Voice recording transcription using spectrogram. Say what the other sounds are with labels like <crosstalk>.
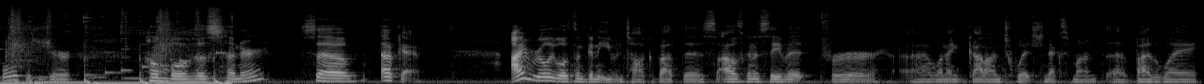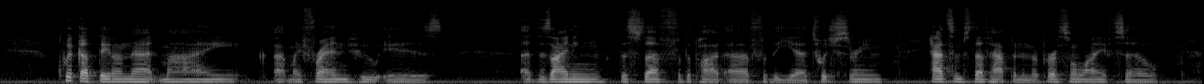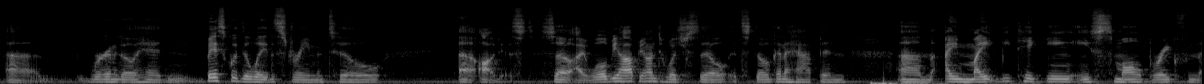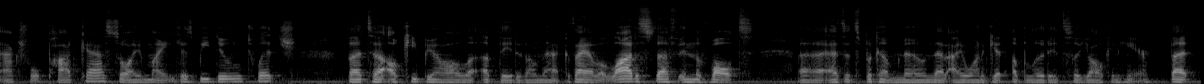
This is your humble host, Hunter. So, okay. I really wasn't going to even talk about this. I was going to save it for uh, when I got on Twitch next month. Uh, by the way, quick update on that. My uh, my friend who is uh, designing the stuff for the pod uh, for the uh, Twitch stream had some stuff happen in their personal life, so we're gonna go ahead and basically delay the stream until uh, August. So I will be hopping on Twitch still. It's still gonna happen. Um, I might be taking a small break from the actual podcast, so I might just be doing Twitch. But uh, I'll keep you all updated on that because I have a lot of stuff in the vault uh, as it's become known that I want to get uploaded so y'all can hear. But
